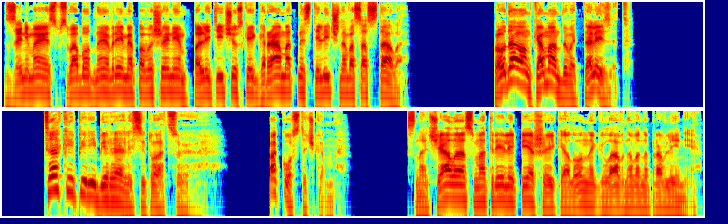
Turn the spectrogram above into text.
занимаясь в свободное время повышением политической грамотности личного состава. Куда он командовать-то лезет? Так и перебирали ситуацию. По косточкам. Сначала осмотрели пешие колонны главного направления.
